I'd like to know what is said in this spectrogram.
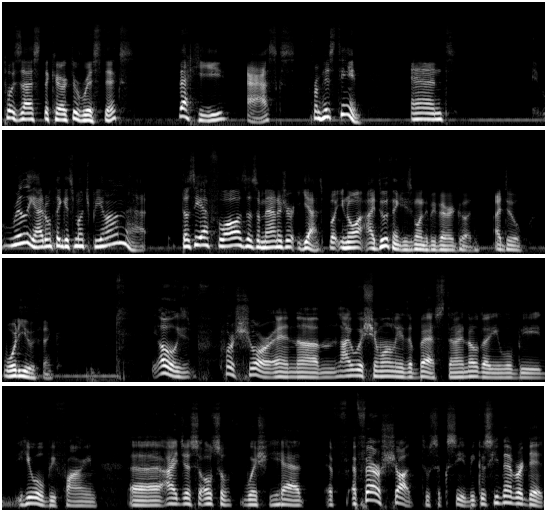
possess the characteristics that he asks from his team. And really, I don't think it's much beyond that. Does he have flaws as a manager? Yes. But you know what? I do think he's going to be very good. I do. What do you think? Oh, for sure, and um, I wish him only the best, and I know that he will be he will be fine. Uh, I just also wish he had a, f- a fair shot to succeed because he never did.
